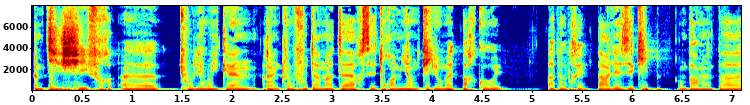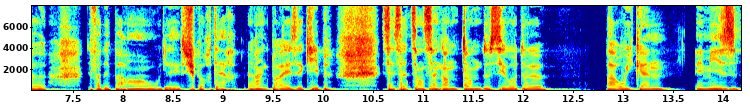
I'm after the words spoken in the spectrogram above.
Un petit chiffre, euh, tous les week-ends, rien que le foot amateur, c'est 3 millions de kilomètres parcourus à peu près par les équipes. On parle même pas euh, des fois des parents ou des supporters, mais rien que par les équipes. C'est 750 tonnes de CO2 par week-end émises.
